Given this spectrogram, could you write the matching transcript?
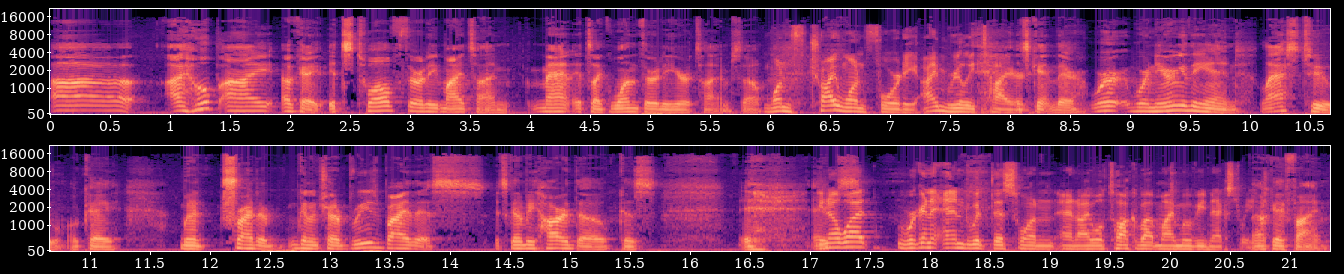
Uh, I hope I okay. It's twelve thirty my time, Matt. It's like one thirty your time. So One try 140. I'm really tired. It's getting there. We're we're nearing the end. Last two. Okay, I'm gonna try to I'm gonna try to breeze by this. It's gonna be hard though because eh, You know what? We're going to end with this one, and I will talk about my movie next week. Okay, fine.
